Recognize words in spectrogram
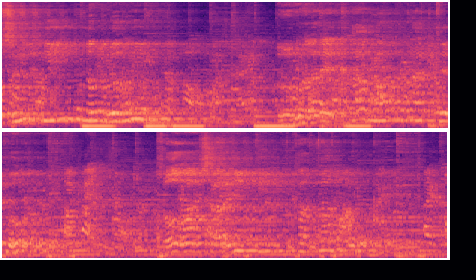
次のように生まれ変わってもそうさ生き方を恥じることは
